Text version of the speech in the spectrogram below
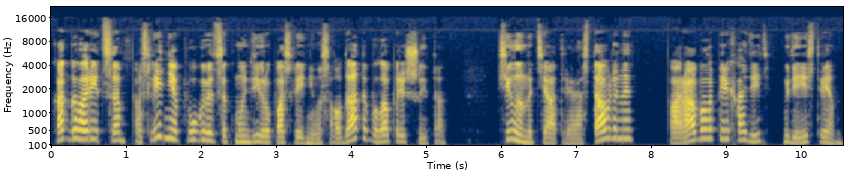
Как говорится, последняя пуговица к мундиру последнего солдата была пришита. Силы на театре расставлены, пора было переходить к действиям.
